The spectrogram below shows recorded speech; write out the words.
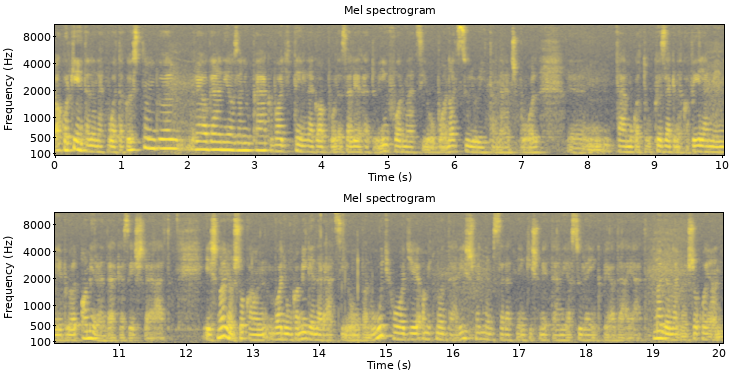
akkor kénytelenek voltak ösztönből reagálni az anyukák, vagy tényleg abból az elérhető információból, nagyszülői tanácsból, támogató közegnek a véleményéből, ami rendelkezésre állt. És nagyon sokan vagyunk a mi generációnkban úgy, hogy amit mondtál is, hogy nem szeretnénk ismételni a szüleink példáját. Nagyon-nagyon sok olyan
